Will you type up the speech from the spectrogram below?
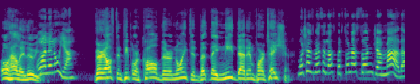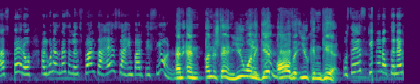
Oh, hallelujah. Oh, aleluya. Very often people are called, they're anointed, but they need that impartation. Muchas veces las personas son llamadas, pero algunas veces les falta esa impartición. And and understand, you want to get all that you can get. Ustedes quieren obtener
